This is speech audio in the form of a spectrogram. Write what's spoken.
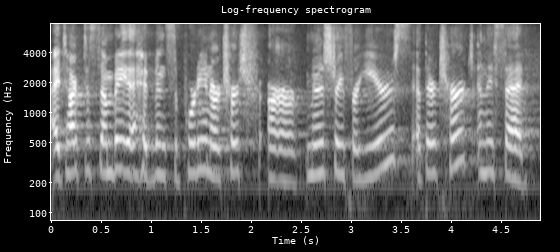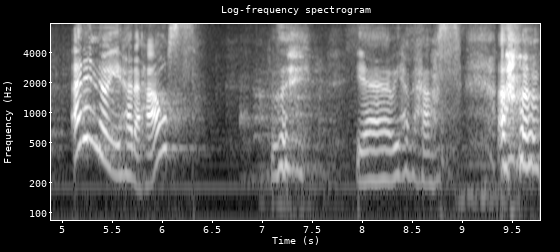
I talked to somebody that had been supporting our church, our ministry for years at their church, and they said, I didn't know you had a house. like, yeah, we have a house. Um,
